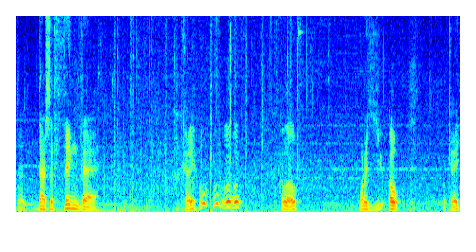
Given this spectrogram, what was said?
That There's a thing there. Okay. Ooh, ooh, ooh. Hello. What are you? Oh. Okay.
